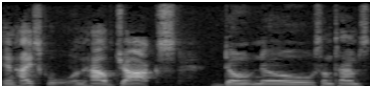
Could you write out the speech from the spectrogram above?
in high school, and how jocks don't know sometimes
